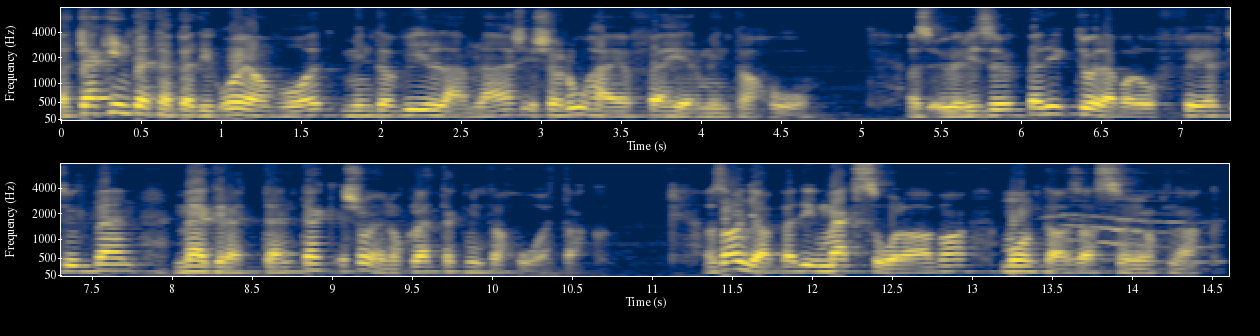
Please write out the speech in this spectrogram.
A tekintete pedig olyan volt, mint a villámlás, és a ruhája fehér, mint a hó. Az őrizők pedig tőle való féltükben megrettentek, és olyanok lettek, mint a holtak. Az angyal pedig megszólalva mondta az asszonyoknak,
